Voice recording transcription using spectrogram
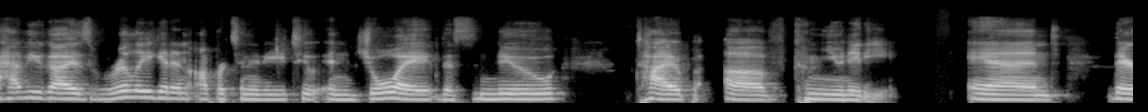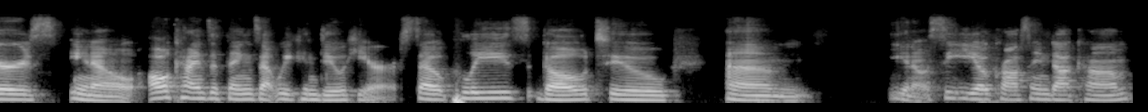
have you guys really get an opportunity to enjoy this new type of community. And there's, you know, all kinds of things that we can do here. So please go to, um, you know, ceocrossing.com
